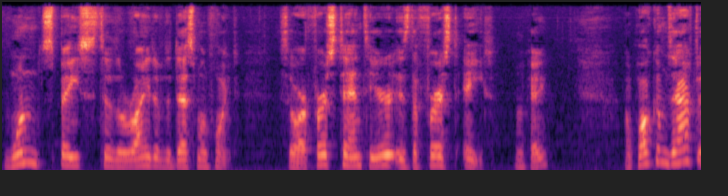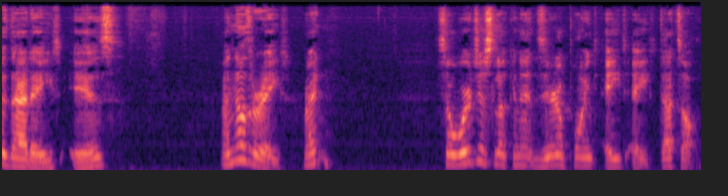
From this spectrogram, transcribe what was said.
one space to the right of the decimal point. So our first tenth here is the first eight. Okay. And what comes after that eight is another eight, right? So we're just looking at 0.88. That's all.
